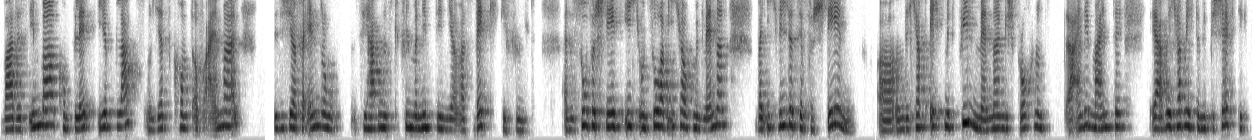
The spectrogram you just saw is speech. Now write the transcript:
war das immer komplett ihr Platz und jetzt kommt auf einmal, das ist ja Veränderung, sie haben das Gefühl, man nimmt ihnen ja was weg, gefühlt. Also so verstehe es ich und so habe ich auch mit Männern, weil ich will das ja verstehen. Äh, und ich habe echt mit vielen Männern gesprochen und der eine meinte, ja, aber ich habe mich damit beschäftigt.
